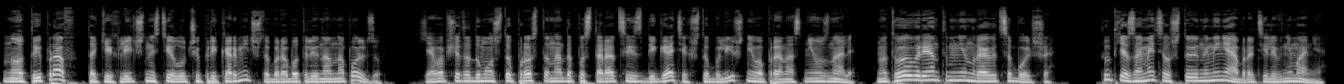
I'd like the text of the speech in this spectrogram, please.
Но ты прав, таких личностей лучше прикормить, чтобы работали нам на пользу. Я вообще-то думал, что просто надо постараться избегать их, чтобы лишнего про нас не узнали. Но твой вариант мне нравится больше. Тут я заметил, что и на меня обратили внимание.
